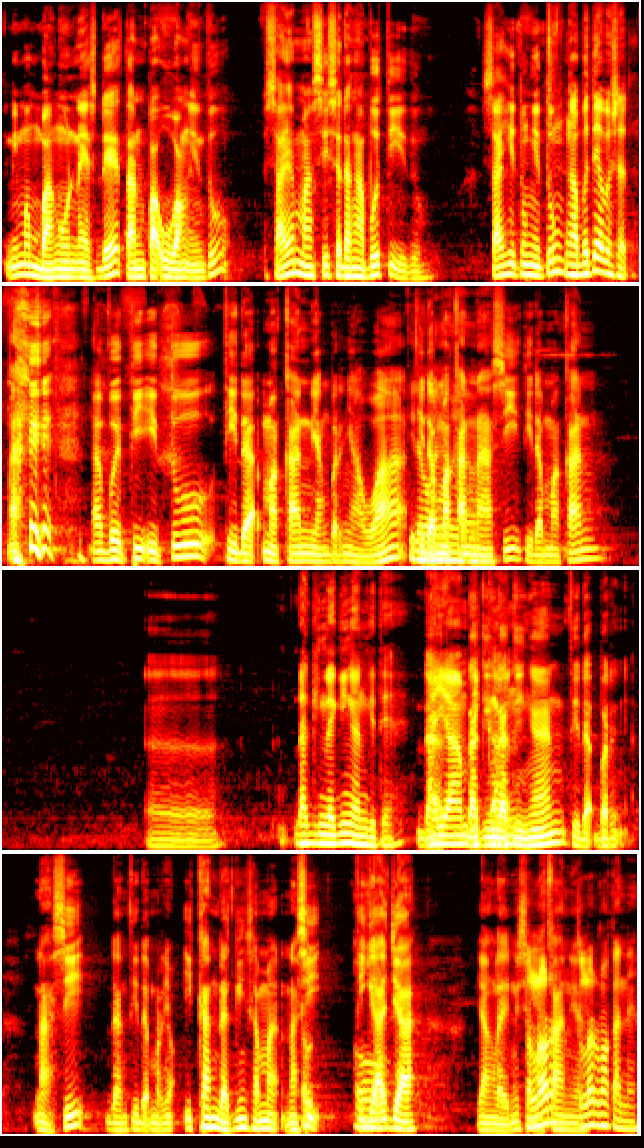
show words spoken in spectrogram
ini membangun SD tanpa uang itu, saya masih sedang ngabeti itu. Saya hitung-hitung, Ngabeti apa Ustaz? ngabeti itu tidak makan yang bernyawa, Tidak tidak, makan makan nasi, tidak makan eh, Daging-dagingan gitu ya. da- Ayam, daging-dagingan, tidak ber nasi dan tidak bernyawa. Ikan, daging sama nasi, tiga aja. Yang lainnya Telur, makan ya. telur makan ya?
